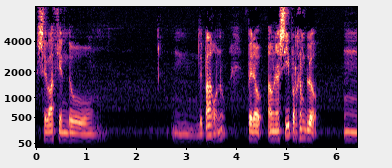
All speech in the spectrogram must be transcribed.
se va haciendo mm, de pago, ¿no? Pero aún así, por ejemplo, mm,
